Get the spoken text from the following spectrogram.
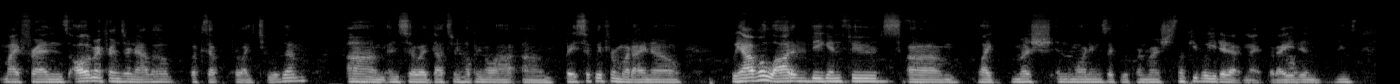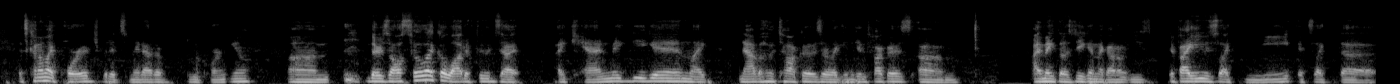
my friends, all of my friends are Navajo except for like two of them. Um, and so it, that's been helping a lot. Um, basically from what I know, we have a lot of vegan foods, um, like mush in the mornings, like blue corn mush. Some people eat it at night, but I eat it in the mornings. It's kind of like porridge, but it's made out of blue cornmeal. Um, there's also like a lot of foods that I can make vegan, like Navajo tacos or like Indian tacos. Um, I make those vegan. Like I don't use if I use like meat, it's like the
